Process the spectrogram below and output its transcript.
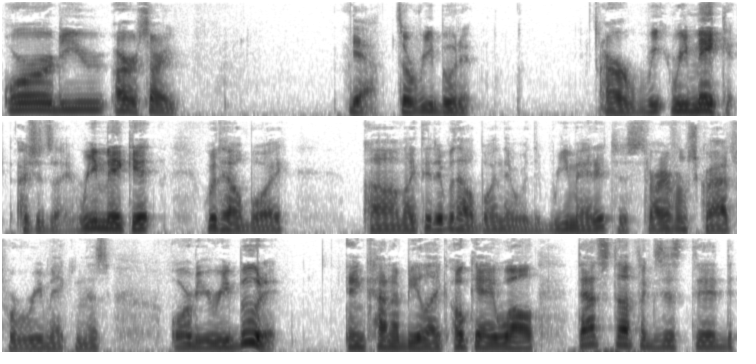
or do you? Or sorry, yeah, so reboot it. Or re- remake it, I should say, remake it with Hellboy, um, like they did with Hellboy, and they would remade it, just started from scratch. We're remaking this, or do you reboot it and kind of be like, okay, well that stuff existed,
